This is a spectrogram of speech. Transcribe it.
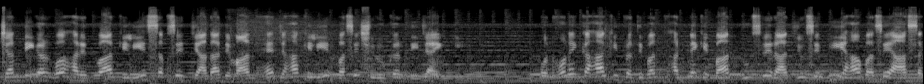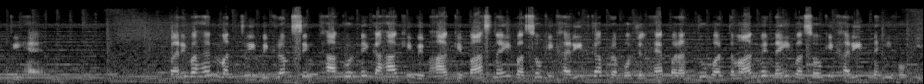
चंडीगढ़ व हरिद्वार के लिए सबसे ज़्यादा डिमांड है, जहाँ के लिए बसें शुरू कर दी जाएँगी। उन्होंने कहा कि प्रतिबंध हटने के बाद दूसरे राज्यों से भी यहाँ बसें आ सकती है। परिवहन मंत्री विक्रम सिंह ठाकुर ने कहा कि विभाग के पास नई बसों की खरीद का प्रपोजल है, परंतु वर्तमान में नई बसों की खरीद नहीं होगी।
